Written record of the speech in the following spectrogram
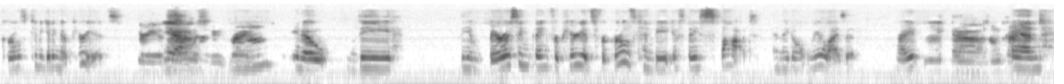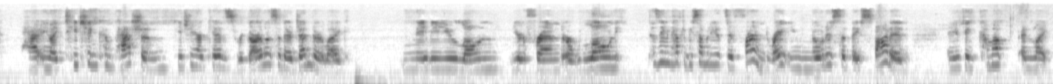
girls can be getting their periods. Periods. Yeah, right. Mm-hmm. You know, the the embarrassing thing for periods for girls can be if they spot and they don't realize it, right? Yeah. Okay. And like teaching compassion, teaching our kids, regardless of their gender, like maybe you loan your friend or loan doesn't even have to be somebody that's your friend, right? You notice that they spotted, and you can come up and like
